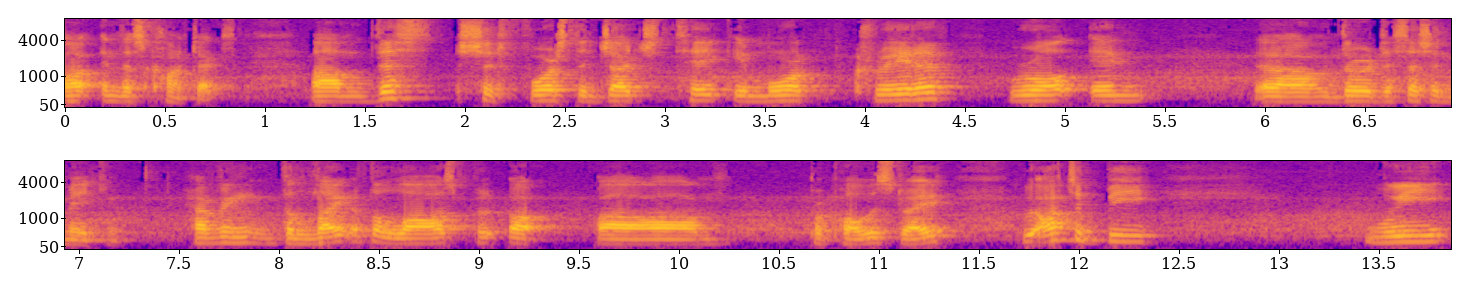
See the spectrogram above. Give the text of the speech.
Uh, in this context, um, this should force the judge to take a more creative role in um, their decision making. Having the light of the laws uh, um, proposed, right? We ought to be, we,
